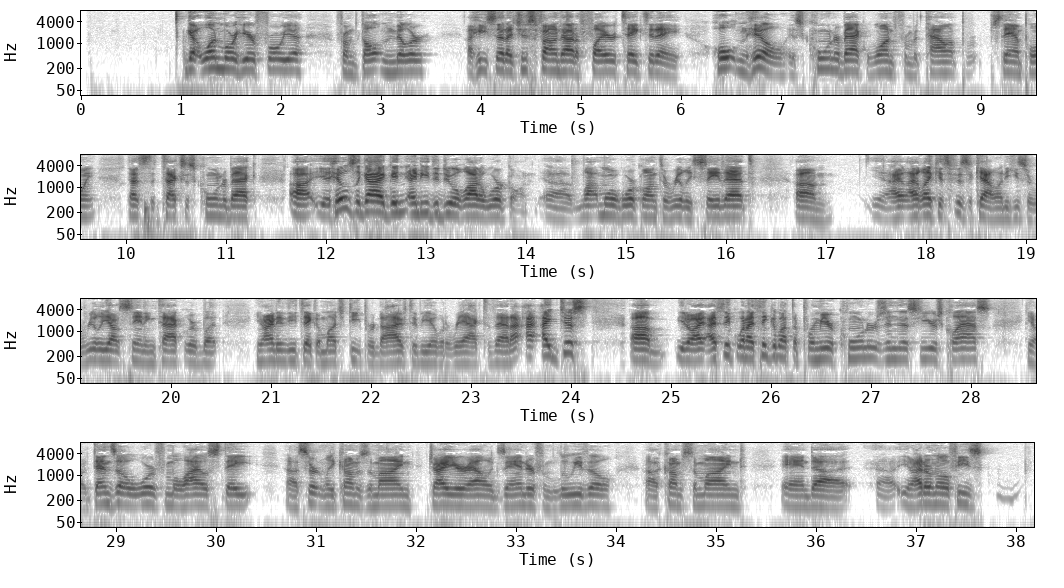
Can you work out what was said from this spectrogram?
Got one more here for you from Dalton Miller. Uh, he said, I just found out a fire take today. Holton Hill is cornerback one from a talent standpoint. That's the Texas cornerback. Uh, yeah, Hill's the guy I need to do a lot of work on, uh, a lot more work on to really say that. Um, yeah, I, I like his physicality. He's a really outstanding tackler, but you know I need to take a much deeper dive to be able to react to that. I, I just, um, you know, I, I think when I think about the premier corners in this year's class, you know, Denzel Ward from Ohio State, uh, certainly comes to mind. Jaire Alexander from Louisville uh, comes to mind, and uh, uh, you know I don't know if he's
